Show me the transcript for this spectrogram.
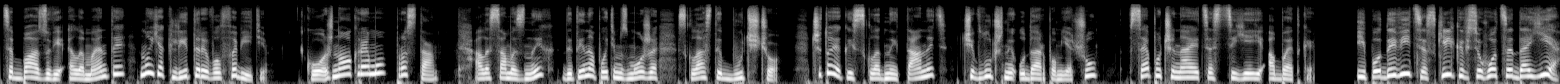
це базові елементи, ну як літери в алфавіті. Кожна окремо проста, але саме з них дитина потім зможе скласти будь-що. Чи то якийсь складний танець, чи влучний удар по м'ячу, все починається з цієї абетки. І подивіться, скільки всього це дає:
